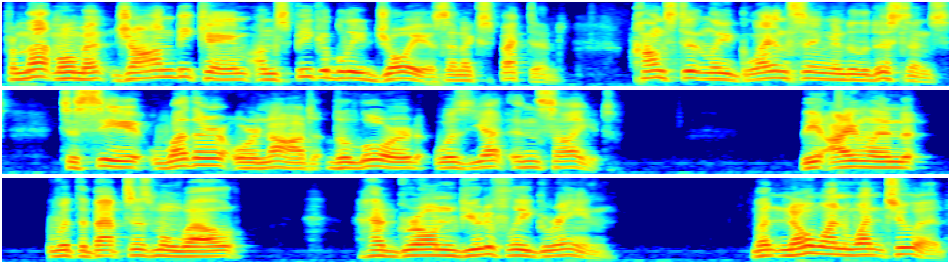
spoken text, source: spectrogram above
From that moment, John became unspeakably joyous and expectant, constantly glancing into the distance to see whether or not the Lord was yet in sight. The island with the baptismal well had grown beautifully green, but no one went to it,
